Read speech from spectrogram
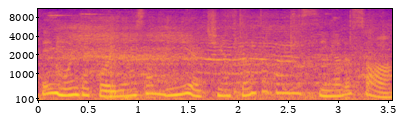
Tem muita coisa, eu não sabia tinha tanta coisa assim, olha só.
